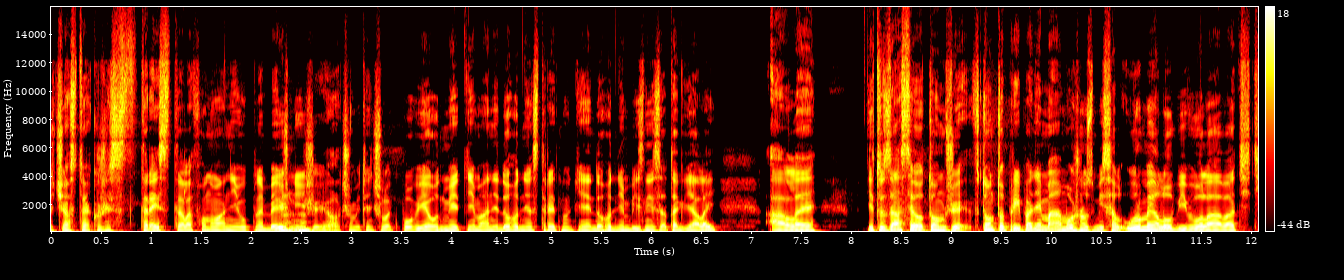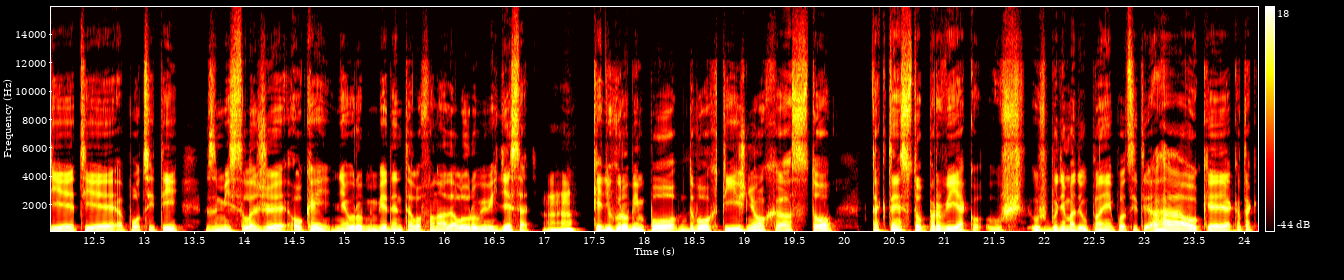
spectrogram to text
Často akože stres telefonovanie je úplne bežný, uh-huh. že jo, čo mi ten človek povie, odmietne ma, nedohodnem stretnutie, nedohodnem biznis a tak ďalej. Ale je to zase o tom, že v tomto prípade má možnosť zmysel urmelo vyvolávať tie, tie pocity v zmysle, že OK, neurobím jeden telefonát, ale urobím ich 10. Uh-huh. Mhm. Keď ich urobím po dvoch týždňoch 100, tak ten 101 ako už, už bude mať úplne pocity. Aha, OK, ako tak,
